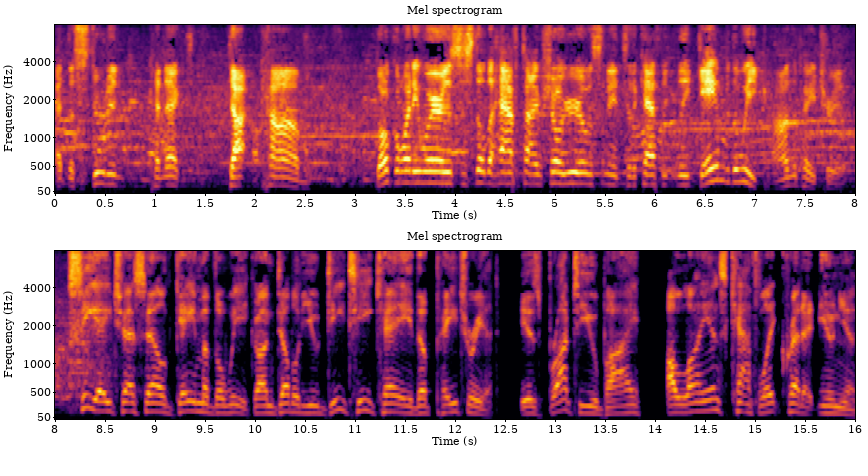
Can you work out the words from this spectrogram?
at thestudentconnect.com. Don't go anywhere. This is still the halftime show. You're listening to the Catholic League Game of the Week on The Patriot. CHSL Game of the Week on WDTK The Patriot is brought to you by Alliance Catholic Credit Union.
